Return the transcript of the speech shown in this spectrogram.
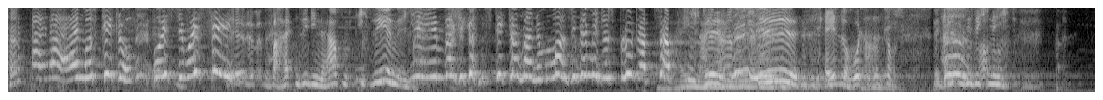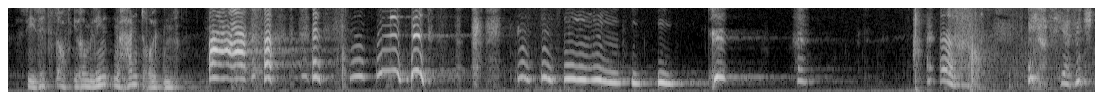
Ein, ein Moskito! Wo ist sie? Wo ist sie? Äh, Behalten Sie die Nerven. Ich sehe nichts. Eben war sie ganz dicht an meinem Ohr. Sie will mir das Blut abzapfen. Still, still. Mrs. Hazelwood, gar es ist doch... Bewegen Sie sich nicht. Sie sitzt auf Ihrem linken Handrücken. Ich hab sie erwischt.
